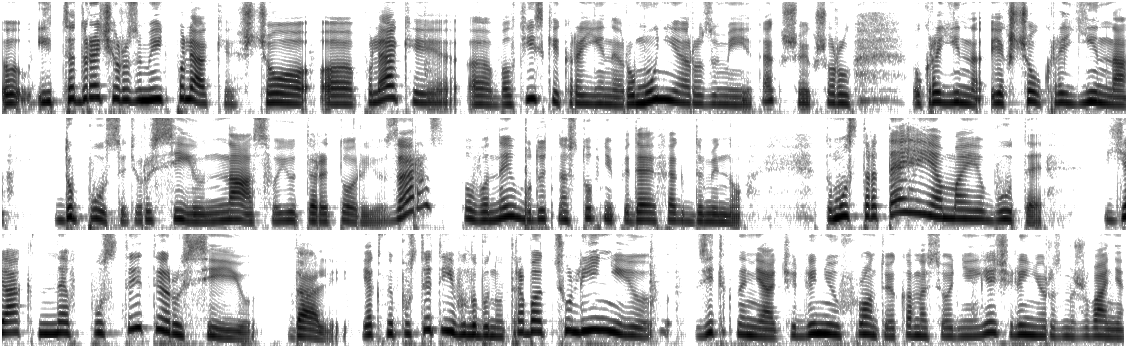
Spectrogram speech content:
Е, і це, до речі, розуміють поляки, що е, поляки, Балтійські країни, Румунія розуміє, так що якщо Україна, якщо Україна допустить Росію на свою територію зараз, то вони будуть наступні, піде ефект доміно. Тому стратегія має бути, як не впустити Росію далі, як не пустити її в глибину. Треба цю лінію зіткнення чи лінію фронту, яка в нас сьогодні є, чи лінію розмежування,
